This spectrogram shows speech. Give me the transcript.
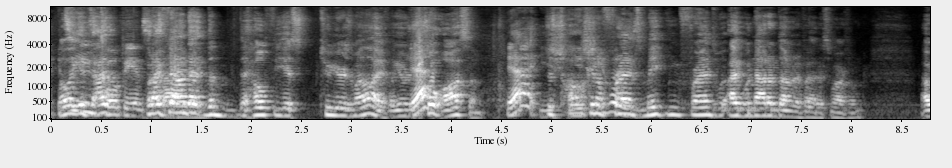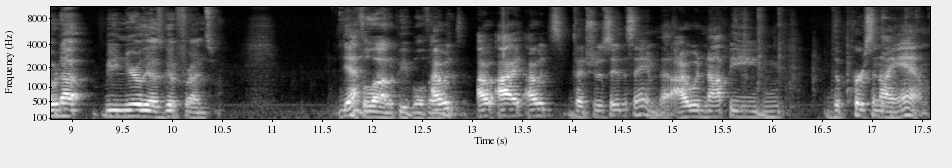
It's like, a I- utopian but I found that the, the healthiest two years of my life. Like it was Yeah. so awesome. Yeah, Just talking to friends, is- making friends. I would not have done it if I had a smartphone. I would not be nearly as good friends Yeah, with a lot of people. If I, I would. I, I I would venture to say the same. That I would not be the person I am.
